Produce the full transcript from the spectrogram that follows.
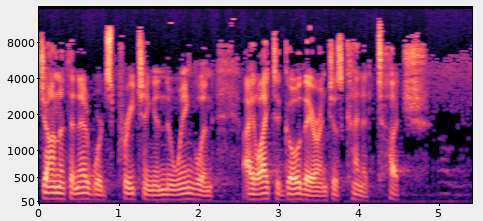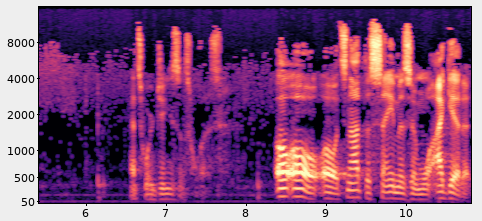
Jonathan Edwards preaching in New England I like to go there and just kind of touch. That's where Jesus was. Oh, oh, oh, it's not the same as in. I get it.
